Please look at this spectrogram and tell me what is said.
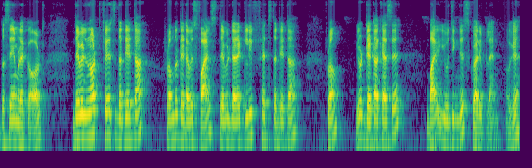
the same record they will not fetch the data from the database files. They will directly fetch the data from your data cache by using this query plan. Okay?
